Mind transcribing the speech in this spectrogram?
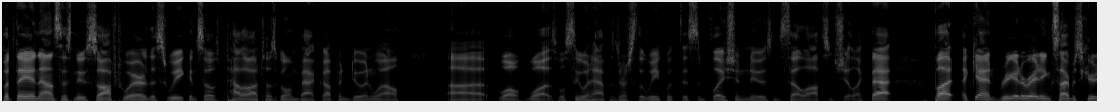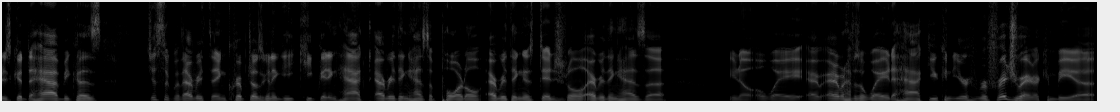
But they announced this new software this week, and so Palo Alto's going back up and doing well. Uh, well, was. We'll see what happens the rest of the week with this inflation news and sell-offs and shit like that. But again, reiterating cybersecurity is good to have because just like with everything, crypto is going to keep getting hacked. Everything has a portal. Everything is digital. Everything has a, you know, a way. Everyone has a way to hack. You can your refrigerator can be a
